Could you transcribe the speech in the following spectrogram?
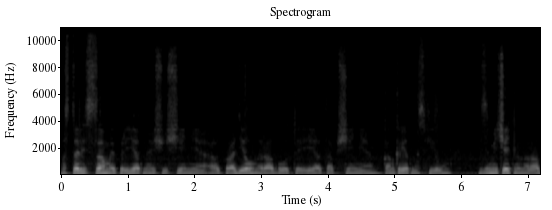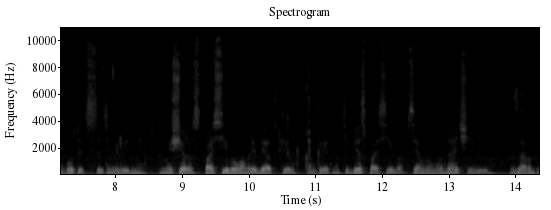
Остались самые приятные ощущения от проделанной работы и от общения конкретно с Филом. Замечательно работать с этими людьми. Поэтому еще раз спасибо вам, ребят. Фил, конкретно тебе спасибо. Всем вам удачи и заработка.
